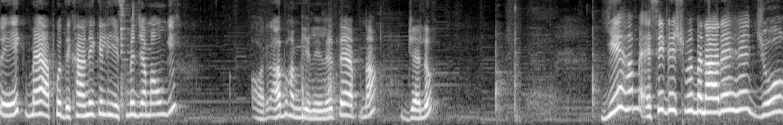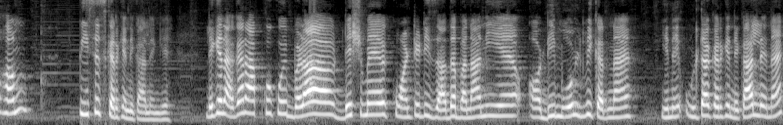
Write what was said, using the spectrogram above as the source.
तो एक मैं आपको दिखाने के लिए इसमें जमाऊँगी, और अब हम ये ले लेते हैं अपना जेलो ये हम ऐसी डिश में बना रहे हैं जो हम पीसेस करके निकालेंगे। लेकिन अगर आपको कोई बड़ा डिश में क्वांटिटी ज़्यादा बनानी है और डीमोल्ड भी करना है यानी उल्टा करके निकाल लेना है,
